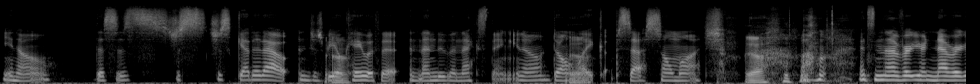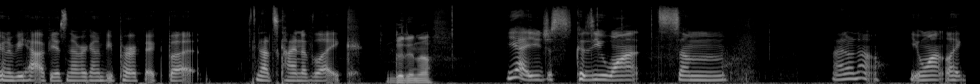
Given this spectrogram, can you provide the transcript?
you know, this is just just get it out and just be Yeah. okay with it and then do the next thing, you know? Don't Yeah. like obsess so much. Yeah. it's never you're never going to be happy. It's never going to be perfect, but that's kind of like Good enough. Yeah, you just cuz you want some I don't know. You want like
